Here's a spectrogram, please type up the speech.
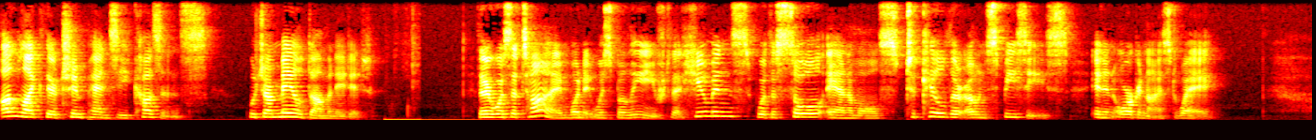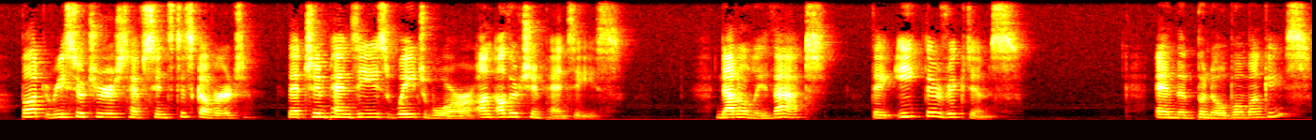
unlike their chimpanzee cousins, which are male dominated. There was a time when it was believed that humans were the sole animals to kill their own species in an organized way. But researchers have since discovered that chimpanzees wage war on other chimpanzees. Not only that, they eat their victims. And the bonobo monkeys?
